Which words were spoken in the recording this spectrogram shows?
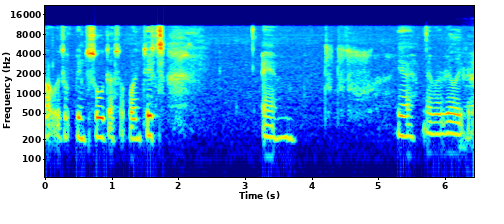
I would have been so disappointed. Um, yeah, they were really good.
